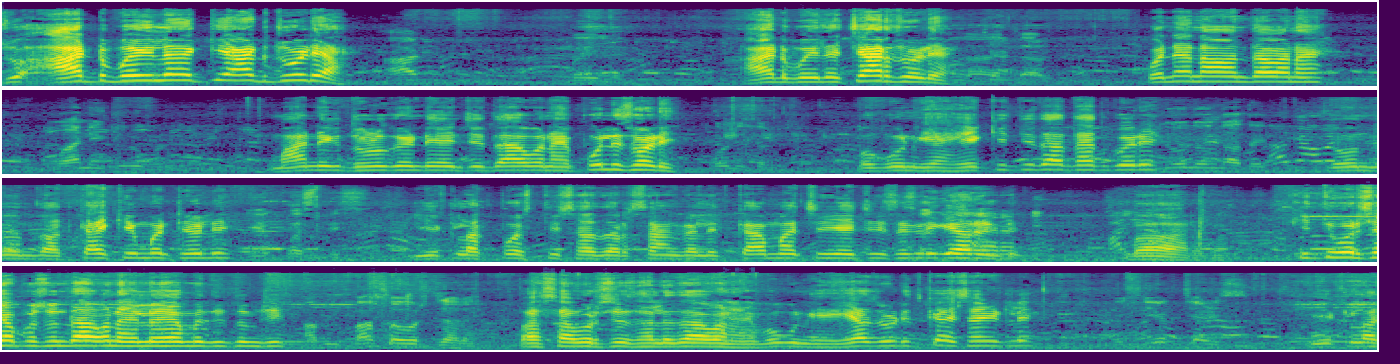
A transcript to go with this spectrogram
जो आठ बैल की आठ जोड्या? आठ बैल. चार जोड्या. कोण्या नावानं दावण आहे माणिक धुळगंडे. यांची दावण आहे पोलीसवाडी? बघून घ्या. हे किती दात आहेत गोरे? दोन दोन दात काय किंमत ठेवली? एक लाख पस्तीस हजार सांगाले कामाची याची सगळी गॅरंटी बर बर. किती वर्षापासून दावण आहे लोह्यामध्ये तुमची? पाच सहा वर्ष झाले. पाच सहा वर्ष झालं दावण आहे बघून घ्या. ह्या जोडीत काय सांगितले? एक लाख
